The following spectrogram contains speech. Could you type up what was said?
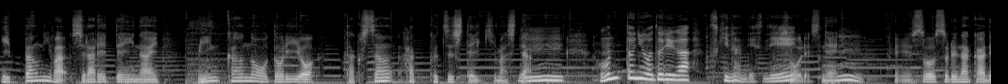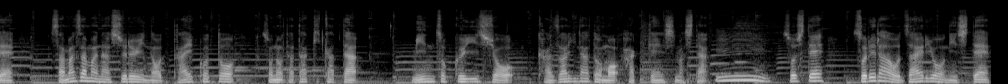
一般には知られていない民間の踊りをたくさん発掘していきました。うん、本当に踊りが好きなんですね。そうですね、うんえーそうする中で、さまざまな種類の太鼓とその叩き方、民族衣装、飾りなども発見しました。うんそして、それらを材料にして、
